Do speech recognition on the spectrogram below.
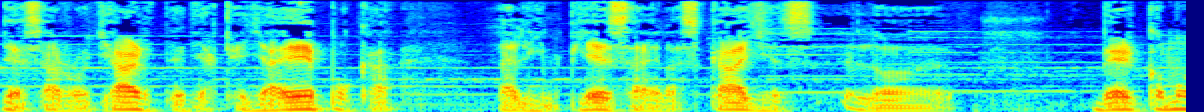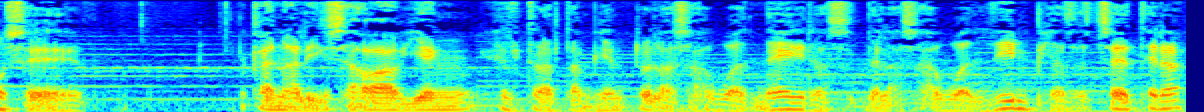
desarrollar desde aquella época la limpieza de las calles, ver cómo se canalizaba bien el tratamiento de las aguas negras, de las aguas limpias, etcétera,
